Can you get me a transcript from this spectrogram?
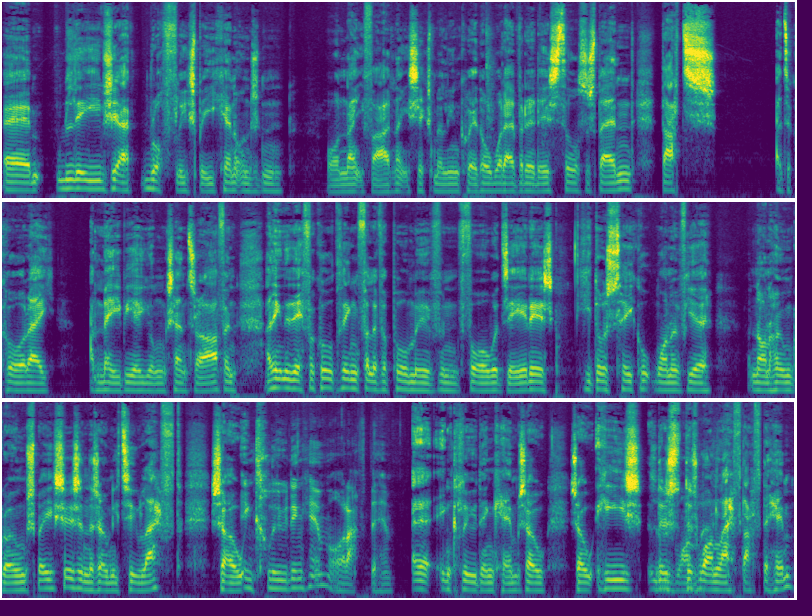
Um, leaves, yeah, roughly speaking, 100 and, or 95, 96 million quid or whatever it is still to spend. That's a Doucoure and maybe a young centre half. And I think the difficult thing for Liverpool moving forwards here is he does take up one of your non-homegrown spaces and there's only two left. So Including him or after him? uh, including him. So so he's there's there's one there's one left after him.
